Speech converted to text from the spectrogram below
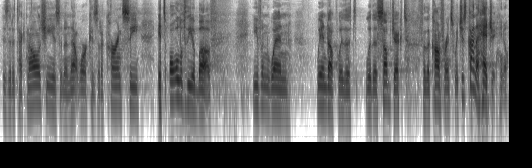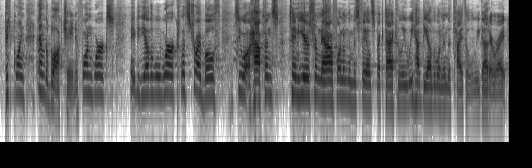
Is it a technology? Is it a network? Is it a currency? It's all of the above, even when we end up with a, with a subject for the conference, which is kind of hedging, you know, Bitcoin and the blockchain. If one works, maybe the other will work. Let's try both, see what happens 10 years from now. If one of them has failed spectacularly, we had the other one in the title. We got it right.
